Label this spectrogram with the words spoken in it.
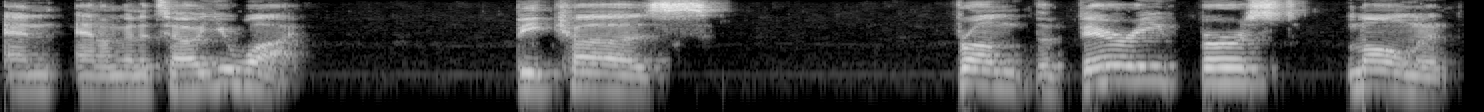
And, and I'm going to tell you why. Because from the very first moment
